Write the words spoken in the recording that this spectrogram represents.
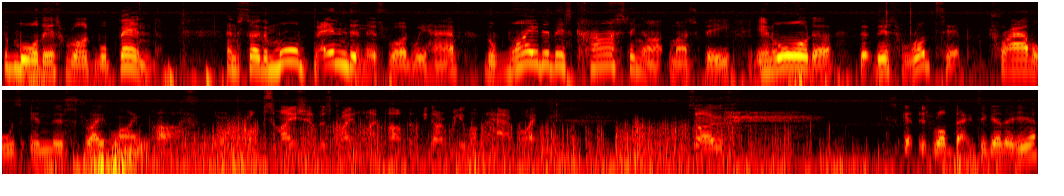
the more this rod will bend. And so the more bend in this rod we have, the wider this casting arc must be in order that this rod tip travels in this straight line path or approximation of a straight line path that we don't really want to have, right? So let's get this rod back together here.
